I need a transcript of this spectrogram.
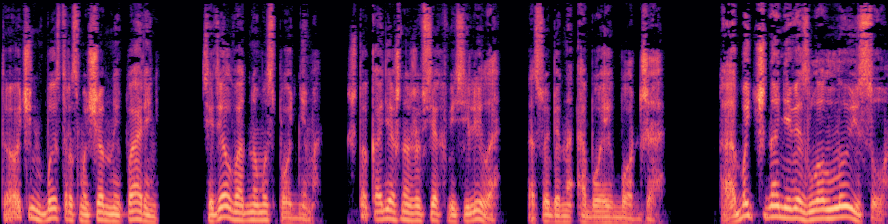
то очень быстро смущенный парень сидел в одном из подним, что, конечно же, всех веселило, особенно обоих Боджа. «Обычно не везло Луису»,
